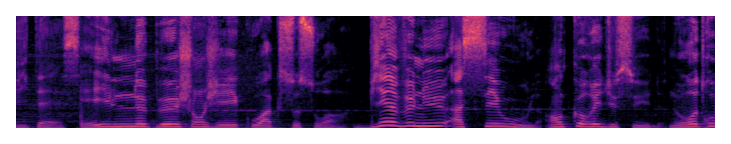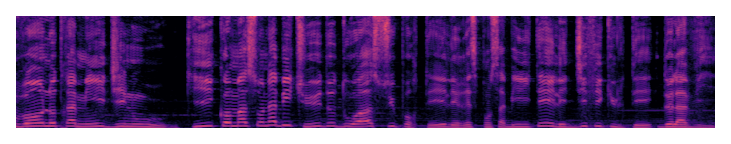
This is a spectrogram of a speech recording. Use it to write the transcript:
vitesse. Et il ne peut changer quoi que ce soit. Bienvenue à Séoul, en Corée du Sud. Nous retrouvons notre ami Jinwoo, qui, comme à son habitude, doit supporter les responsabilités et les difficultés de la vie.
